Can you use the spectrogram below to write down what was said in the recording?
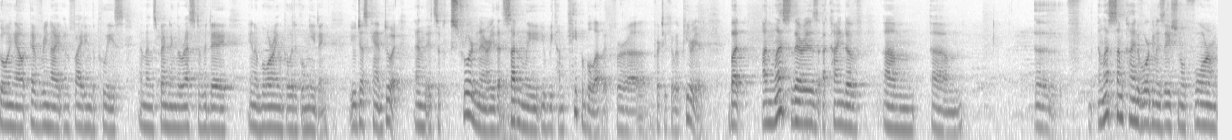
going out every night and fighting the police and then spending the rest of the day in a boring political meeting. You just can't do it. And it's extraordinary that suddenly you become capable of it for a particular period. But unless there is a kind of, um, um, uh, unless some kind of organizational form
